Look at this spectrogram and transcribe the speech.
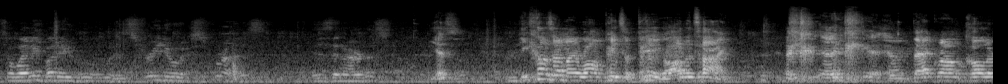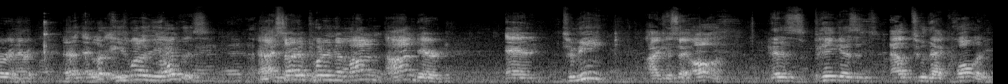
So anybody who is free to express is an artist? Yes. He comes on my wall and paints a pig all the time. and background color and, and, and look, he's one of the oldest. And I started putting him on, on there, and to me, I can say, oh, his pig isn't up to that quality.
